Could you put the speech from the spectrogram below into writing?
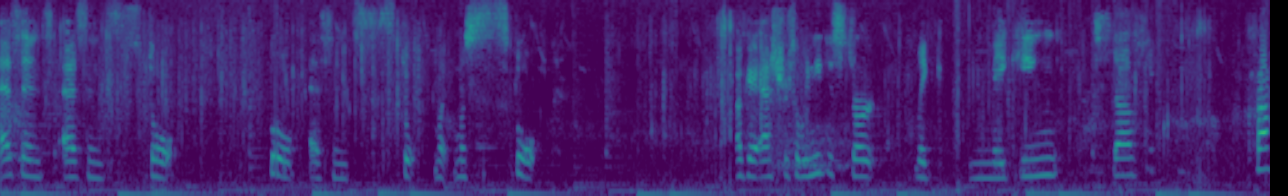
Essence, Essence, stop. Stop, Essence, stop. Like, must stop. Okay, Asher, so we need to start, like, making stuff. Huh?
